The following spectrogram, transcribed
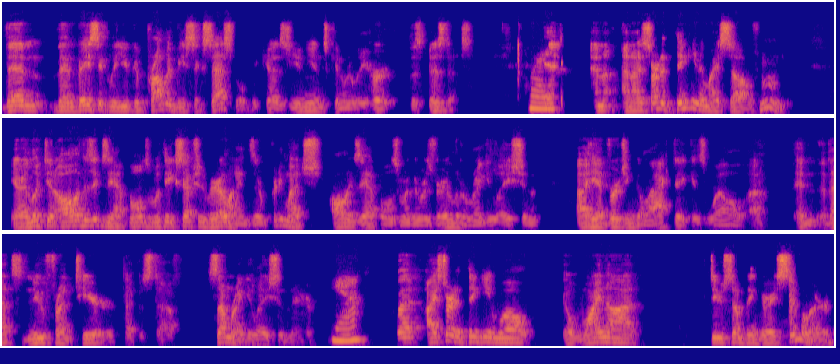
then then basically you could probably be successful because unions can really hurt this business Right. and and i started thinking to myself hmm you know, I looked at all of his examples, with the exception of airlines. They're pretty much all examples where there was very little regulation. Uh, he had Virgin Galactic as well, uh, and that's new frontier type of stuff. Some regulation there. Yeah. But I started thinking, well, you know, why not do something very similar,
